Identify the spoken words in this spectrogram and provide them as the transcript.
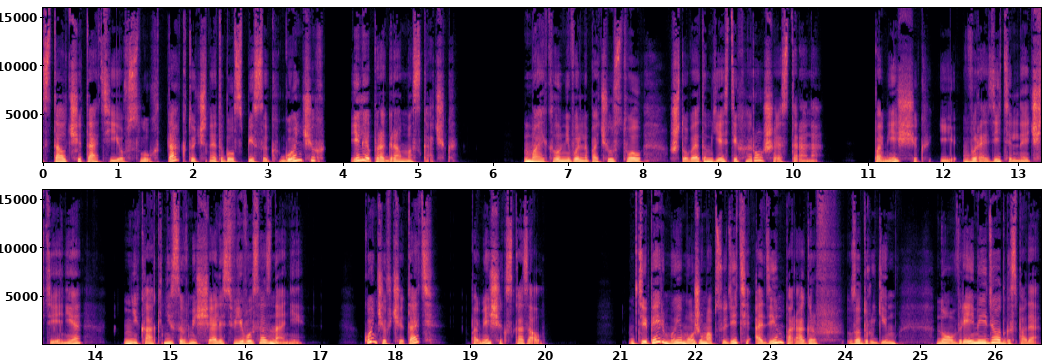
стал читать ее вслух так, точно это был список гончих или программа скачек. Майкл невольно почувствовал, что в этом есть и хорошая сторона. Помещик и выразительное чтение никак не совмещались в его сознании. Кончив читать, помещик сказал, «Теперь мы можем обсудить один параграф за другим, но время идет, господа».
